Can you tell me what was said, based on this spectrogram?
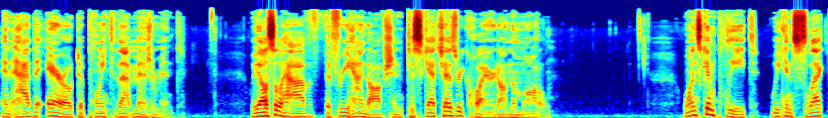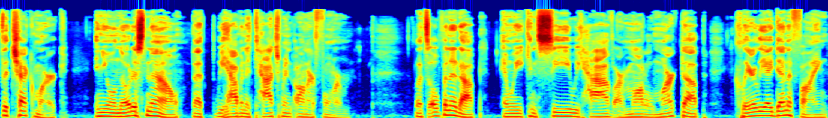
and add the arrow to point to that measurement. We also have the freehand option to sketch as required on the model. Once complete, we can select the check mark and you will notice now that we have an attachment on our form. Let's open it up and we can see we have our model marked up clearly identifying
